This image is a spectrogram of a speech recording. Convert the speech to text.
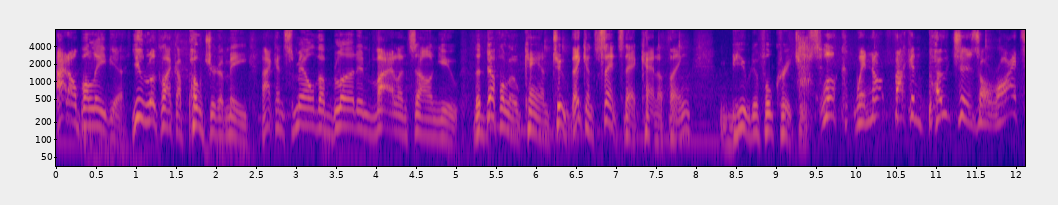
I don't believe you. You look like a poacher to me. I can smell the blood and violence on you. The Duffalo can, too. They can sense that kind of thing. Beautiful creatures. Look, we're not fucking poachers, alright?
